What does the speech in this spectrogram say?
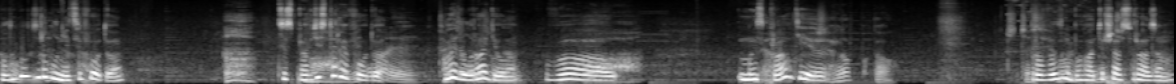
Коли були зроблені ці фото? Це справді старе фото. Айдол радіо. Вау. Ми справді провели багато часу разом.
